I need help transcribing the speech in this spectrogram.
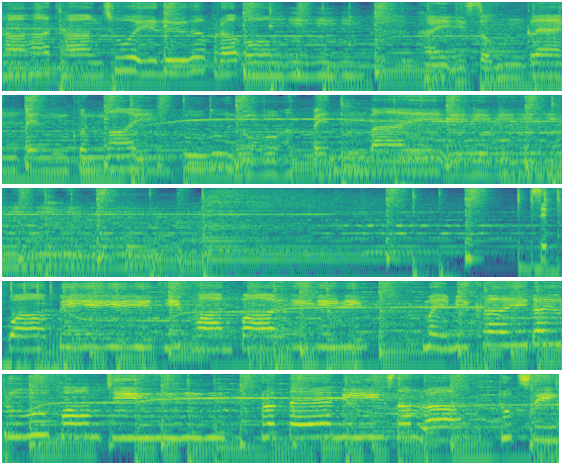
หาทางช่วยเหลือพระองค์ ให้ทรงแกล้งเป็นคนง่อยหูหนวกเป็นใบสิบกว่าปี ที่ผ่านไป ไม่มีใครได้รู้ความจริง พระเตมีสละทุกสิ่ง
